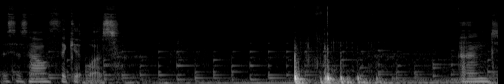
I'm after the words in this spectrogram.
This is how thick it was. And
